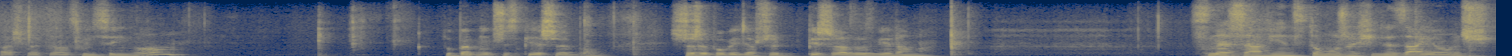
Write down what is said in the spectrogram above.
taśmę transmisyjną. Tu pewnie przyspieszę, bo szczerze powiedziawszy pierwszy raz rozbieram SNESa, więc to może chwilę zająć.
